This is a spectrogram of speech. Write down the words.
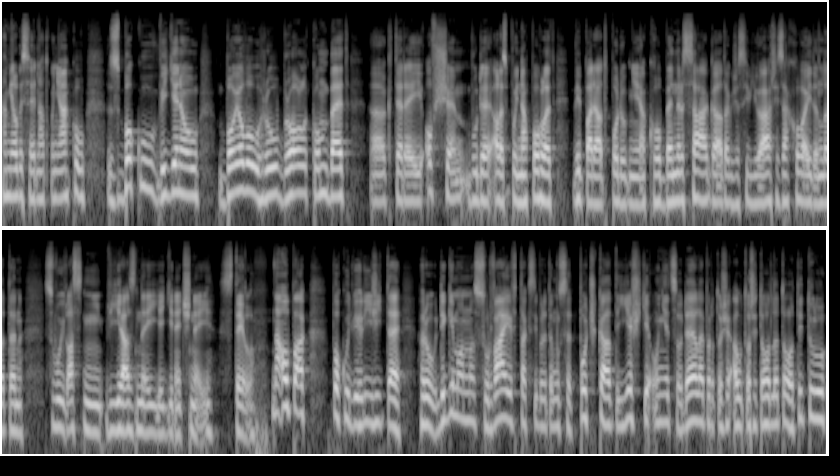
a mělo by se jednat o nějakou z boku viděnou bojovou hru Brawl Combat, eh, který ovšem bude alespoň na pohled vypadat podobně jako Banner Saga, takže si výváři zachovají tenhle ten svůj vlastní výrazný jedinečný styl. Naopak, pokud vyhlížíte hru Digimon Survive, tak si budete muset počkat ještě o něco déle, protože autoři tohoto titulu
